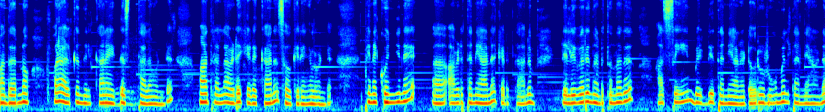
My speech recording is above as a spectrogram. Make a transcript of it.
മദറിനോ ഒരാൾക്ക് നിൽക്കാനായിട്ട് സ്ഥലമുണ്ട്. മാത്രമല്ല അവിടെ കിടക്കാനും സൗകര്യങ്ങളുണ്ട്. പിന്നെ കുഞ്ഞിനെ അവിടെ തന്നെയാണ് കിടത്താനും ഡെലിവറി നടത്തുന്നത് ആ സെയിം ബെഡിൽ തന്നെയാണ് കേട്ടോ. ഒരു റൂമിൽ തന്നെയാണ്.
